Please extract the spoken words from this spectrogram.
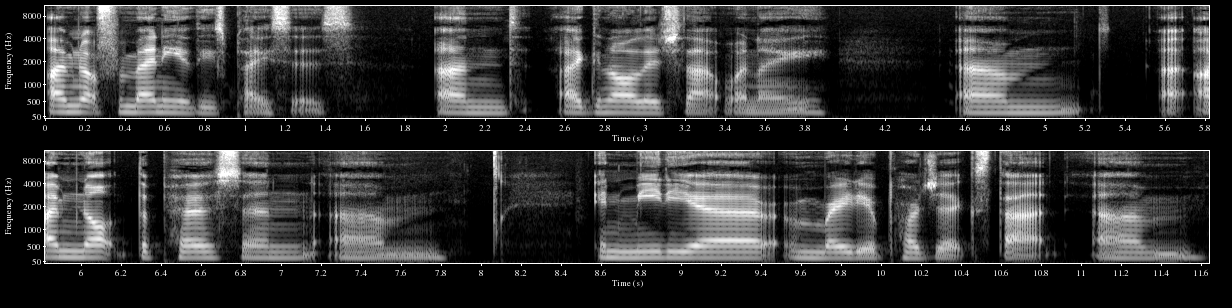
I'm not from any of these places, and I acknowledge that when I, um, I- I'm not the person um, in media and radio projects that um,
